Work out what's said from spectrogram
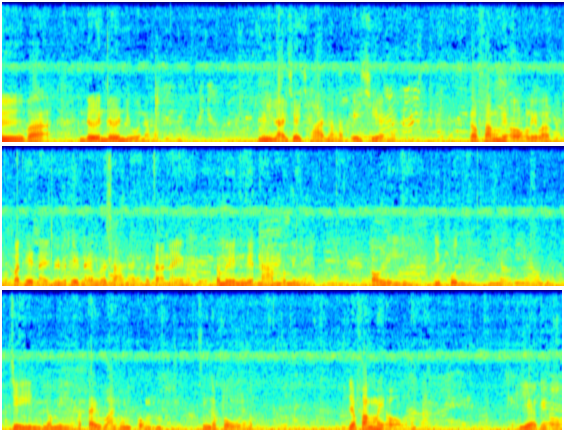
คือว่าเดินเดินอยู่นะครับ มีหลายเชื้อชาติมาครับ เอเชียครับ เราฟังไม่ออกเลยว่าประเทศไหนเป็นประเทศไหนภาษาไหนภาษาไหนครับเขมรเวียดนามก็มีเกาหลี ญี่ปุ่น จีนก็มีครับไต้หวันฮ่องกงสิงคโปร์นะครับ จะฟังไม่ออกครับ แยกไม่ออก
